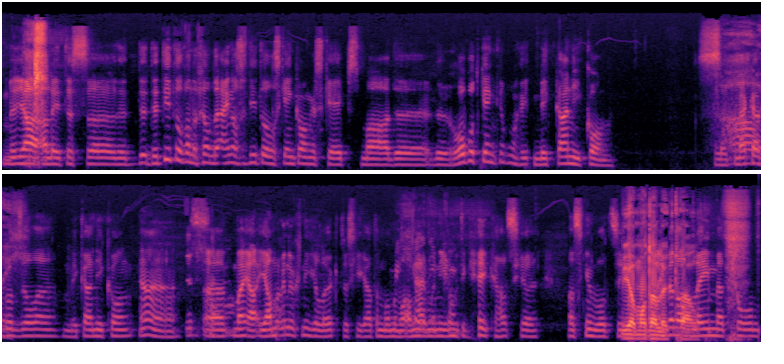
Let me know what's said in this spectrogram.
Maar ja, allee, het is, eh, de, de, de titel van de film, de Engelse titel is King Kong Escapes, maar de, de robot King Kong heet Mechanicong. Like. Mechagodzilla, Mechanicong. Ja, ja. Eh, zalig. maar ja, jammer genoeg niet gelukt, dus je gaat hem op een andere manier moeten kijken als je, als je hem wilt zien. Ja, maar dat ik lukt ben al blij met gewoon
